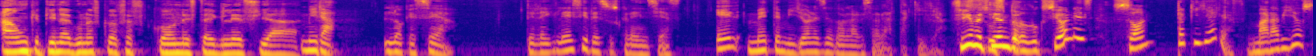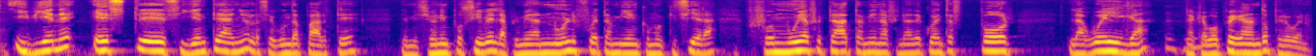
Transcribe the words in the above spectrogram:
aunque tiene algunas cosas con esta iglesia. Mira, lo que sea, de la iglesia y de sus creencias, él mete millones de dólares a la taquilla. Sigue metiendo. Sus producciones son taquilleras, maravillosas. Y viene este siguiente año la segunda parte de Misión Imposible. La primera no le fue tan bien como quisiera. Fue muy afectada también a final de cuentas por la huelga. Le acabó pegando, pero bueno.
